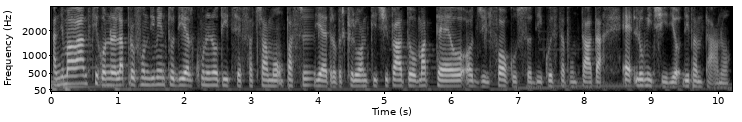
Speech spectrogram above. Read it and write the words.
Andiamo avanti con l'approfondimento di alcune notizie e facciamo un passo indietro perché l'ho anticipato Matteo, oggi il focus di questa puntata è l'omicidio di Pantano.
